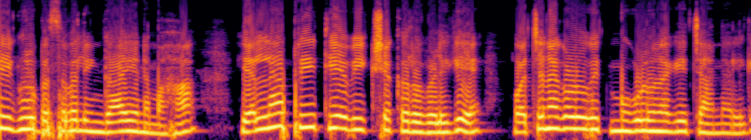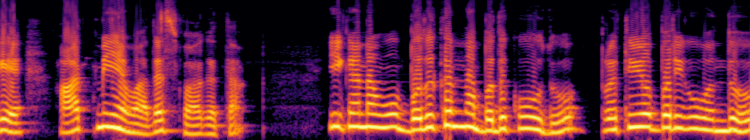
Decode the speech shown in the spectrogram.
ಶ್ರೀ ಗುರು ಬಸವಲಿಂಗಾಯ ನಮಃ. ಎಲ್ಲ ಪ್ರೀತಿಯ ವೀಕ್ಷಕರುಗಳಿಗೆ, ವಚನಗಳು ವಿತ್ ಮುಗುಳುನಗೆ ಚಾನೆಲ್ಗೆ ಆತ್ಮೀಯವಾದ ಸ್ವಾಗತ. ಈಗ ನಾವು ಬದುಕನ್ನ ಬದುಕುವುದು ಪ್ರತಿಯೊಬ್ಬರಿಗೂ ಒಂದು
